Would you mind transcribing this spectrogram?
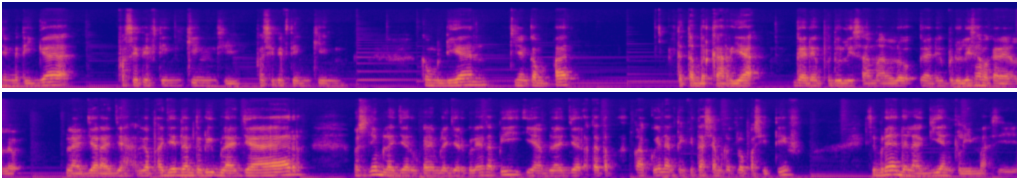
Yang ketiga, positive thinking sih, positive thinking. Kemudian yang keempat, tetap berkarya gak ada yang peduli sama lo gak ada yang peduli sama kalian lo. Belajar aja anggap aja dalam teori belajar. Maksudnya belajar bukan yang belajar kuliah tapi ya belajar tetap lakuin aktivitas yang menurut lo positif. Sebenarnya ada lagi yang kelima sih.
